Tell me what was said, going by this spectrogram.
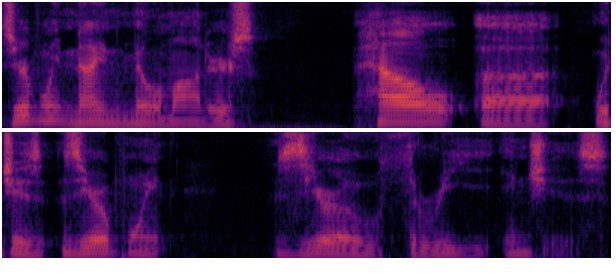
zero point nine millimeters. How, uh, which is zero point zero three inches.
